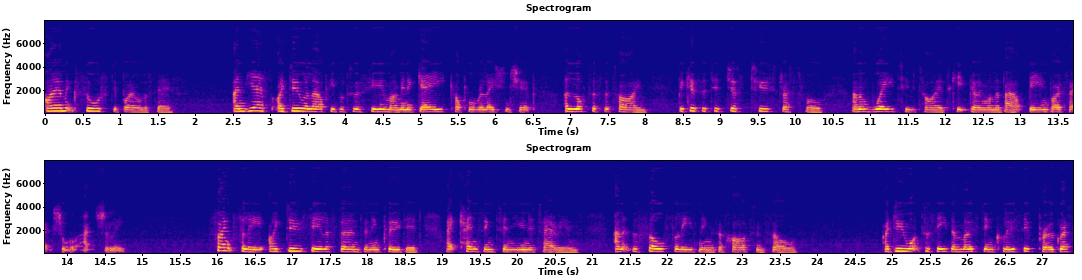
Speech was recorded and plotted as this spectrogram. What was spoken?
I am exhausted by all of this. And yes, I do allow people to assume I'm in a gay couple relationship a lot of the time because it is just too stressful and I'm way too tired to keep going on about being bisexual actually. Thankfully, I do feel affirmed and included at Kensington Unitarians and at the soulful evenings of Heart and Soul. I do want to see the most inclusive Progress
